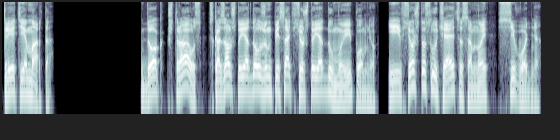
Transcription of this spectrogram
3 марта. Док Штраус сказал, что я должен писать все, что я думаю и помню, и все, что случается со мной сегодня.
